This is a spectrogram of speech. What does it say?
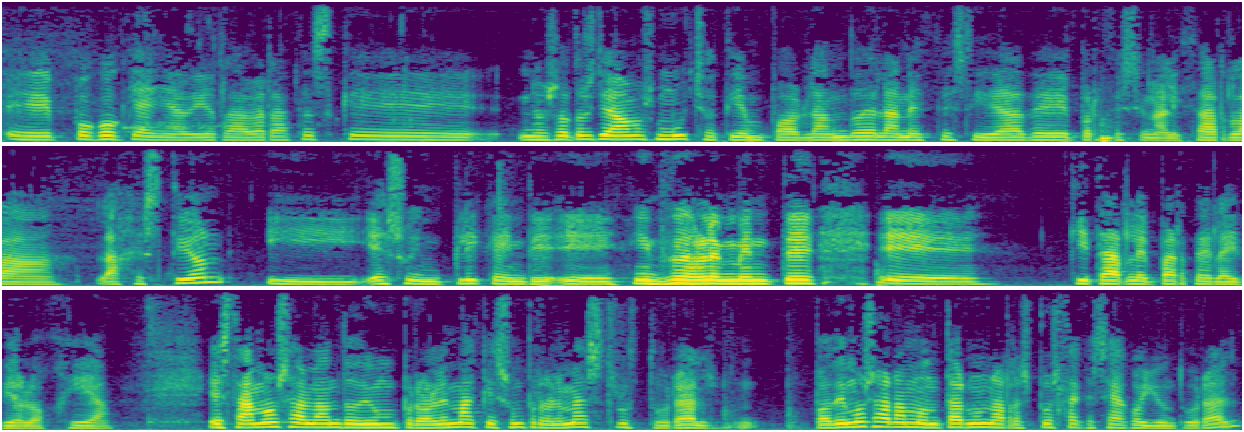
Eh, poco que añadir. La verdad es que nosotros llevamos mucho tiempo hablando de la necesidad de profesionalizar la, la gestión y eso implica eh, indudablemente eh, quitarle parte de la ideología. Estamos hablando de un problema que es un problema estructural. Podemos ahora montar una respuesta que sea coyuntural,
